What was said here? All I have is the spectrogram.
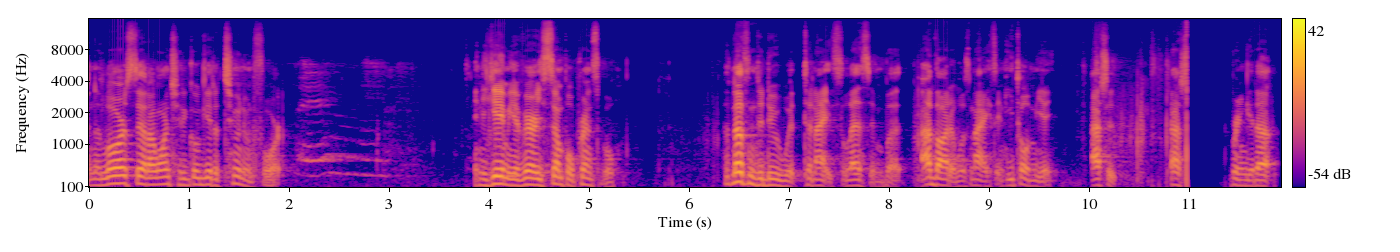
and the Lord said, I want you to go get a tuning fork. And He gave me a very simple principle. It has nothing to do with tonight's lesson, but I thought it was nice, and He told me I should, I should bring it up.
